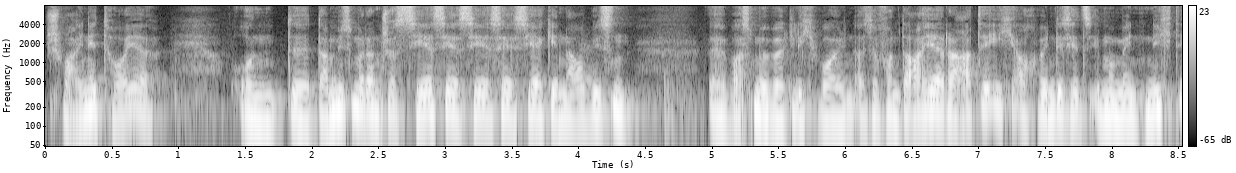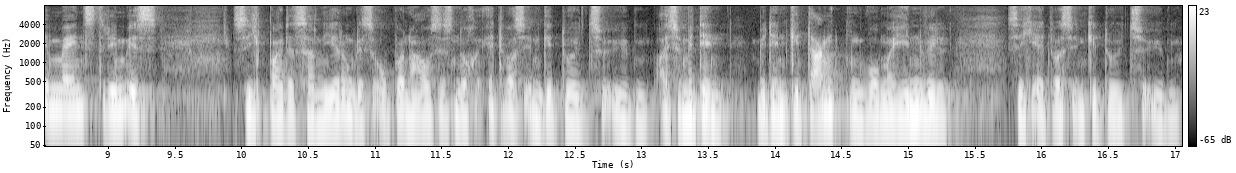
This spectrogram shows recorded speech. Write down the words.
schweineteuer. Und äh, da müssen wir dann schon sehr, sehr, sehr, sehr, sehr genau wissen, was wir wirklich wollen. Also von daher rate ich, auch wenn das jetzt im Moment nicht im Mainstream ist, sich bei der Sanierung des Opernhauses noch etwas in Geduld zu üben. Also mit den, mit den Gedanken, wo man hin will, sich etwas in Geduld zu üben.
